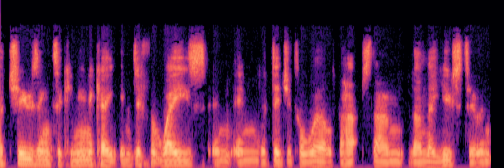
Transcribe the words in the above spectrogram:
are, choosing to communicate in different ways in, in the digital world, perhaps than than they used to, and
